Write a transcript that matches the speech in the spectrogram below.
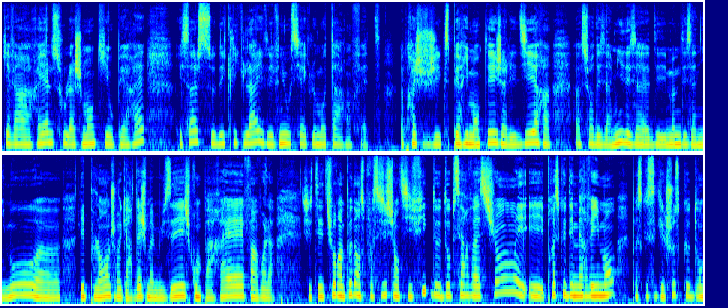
qu'il y avait un réel soulagement qui opérait. Et ça, ce déclic-là, il est venu aussi avec le motard en fait. Après, j'ai expérimenté, j'allais dire, euh, sur des amis, même des animaux, euh, les plantes, je regardais, je m'amusais, je comparais, enfin voilà. J'étais toujours un peu dans ce processus scientifique d'observation et, presque d'émerveillement, parce que c'est quelque chose dont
